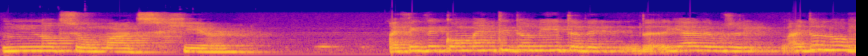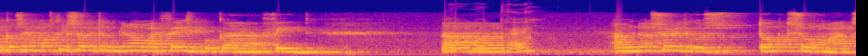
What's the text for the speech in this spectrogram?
Not so much here. I think they commented on it, and they, yeah, there was a. I don't know because I mostly saw it on you know my Facebook uh, feed. Oh, uh, okay. I'm not sure it was talked so much.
